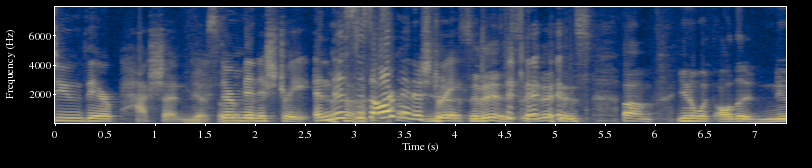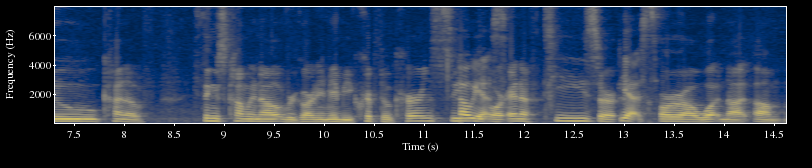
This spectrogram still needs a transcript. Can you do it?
do their passion, Yes, their love that. ministry. And this is our ministry. Yes, it is. It is. Um, you know, with all the new kind of things coming out regarding maybe cryptocurrency Oh, yes. or NFTs or Yes. or uh, whatnot. Um,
